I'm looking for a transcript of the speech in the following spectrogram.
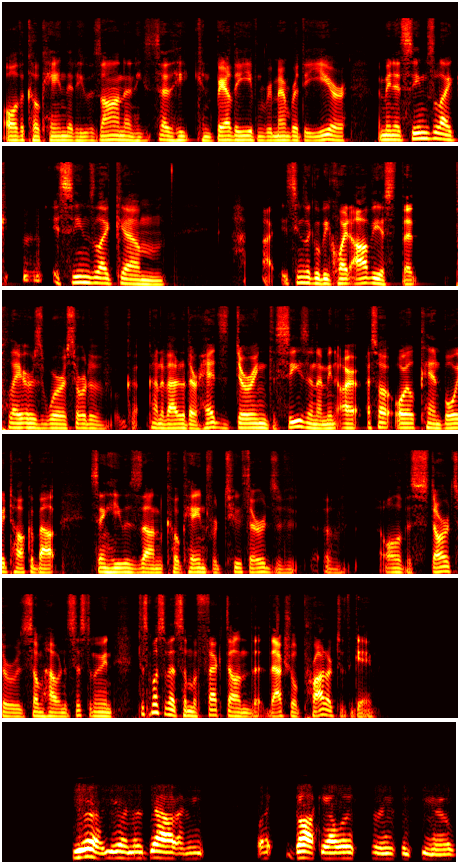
all the cocaine that he was on, and he said he can barely even remember the year. I mean, it seems like it seems like um, it seems like it would be quite obvious that players were sort of kind of out of their heads during the season. I mean, I, I saw Oil Can Boyd talk about saying he was on cocaine for two thirds of, of all of his starts or was somehow in the system. I mean, this must have had some effect on the, the actual product of the game. Yeah, yeah, no doubt. I mean, like Dock Ellis, for instance, you know,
